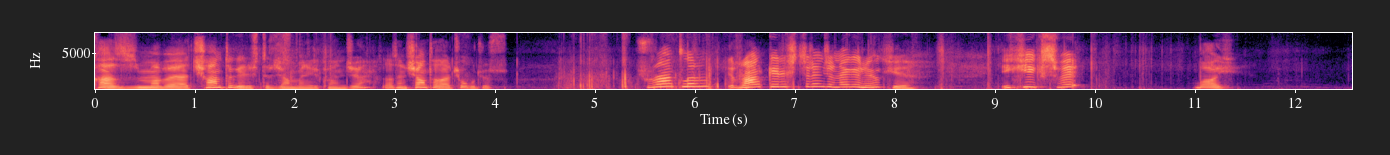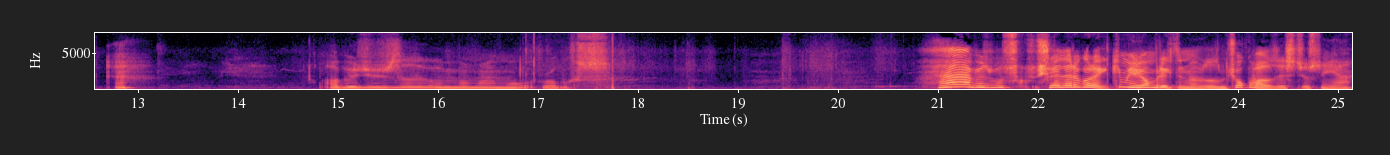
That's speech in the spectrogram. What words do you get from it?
Kazma veya çanta geliştireceğim ben ilk önce. Zaten çantalar çok ucuz. Şu rankların rank geliştirince ne geliyor ki? 2x ve bay. Heh. Abi cüzdan Robux. He biz bu şeylere göre 2 milyon biriktirmemiz lazım. Çok fazla istiyorsun ya.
